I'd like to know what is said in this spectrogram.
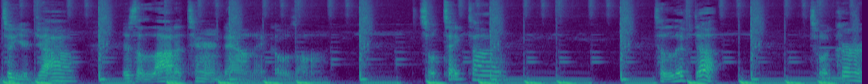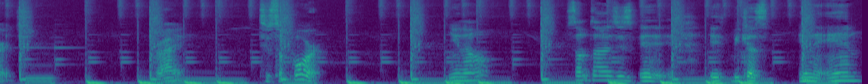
to your job. There's a lot of tearing down that goes on. So take time to lift up, to encourage, right? To support. You know, sometimes it's it, it, because in the end,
